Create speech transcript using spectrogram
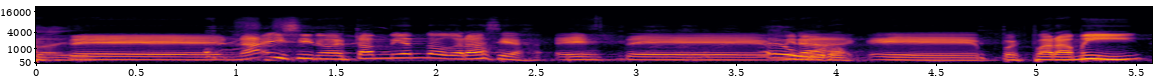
ya. este, nada, y si nos están viendo, gracias. Este, Seguro. mira, eh, pues para mí,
